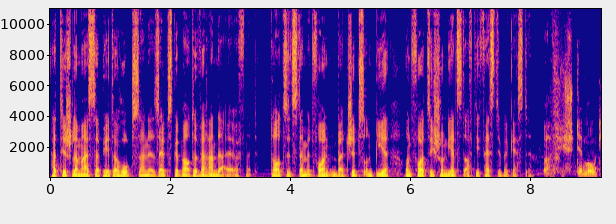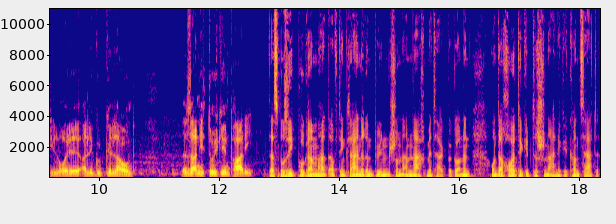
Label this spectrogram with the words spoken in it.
hat Tischlermeister Peter Hobbs seine selbstgebaute Veranda eröffnet. Dort sitzt er mit Freunden bei Chips und Bier und freut sich schon jetzt auf die Festivalgäste. Die Stimmung, die Leute, alle gut gelaunt. Es ist eigentlich durchgehend Party. Das Musikprogramm hat auf den kleineren Bühnen schon am Nachmittag begonnen und auch heute gibt es schon einige Konzerte.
